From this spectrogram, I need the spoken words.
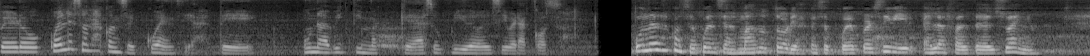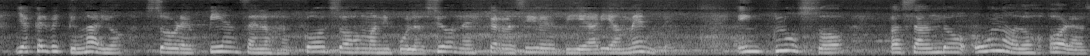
Pero, ¿cuáles son las consecuencias de una víctima que ha sufrido el ciberacoso? Una de las consecuencias más notorias que se puede percibir es la falta de sueño, ya que el victimario sobrepiensa en los acosos o manipulaciones que recibe diariamente, incluso pasando una o dos horas,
